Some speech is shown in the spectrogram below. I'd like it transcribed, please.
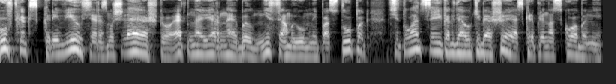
Уфт как скривился, размышляя, что это, наверное, был не самый умный поступок в ситуации, когда у тебя шея скреплена скобами.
